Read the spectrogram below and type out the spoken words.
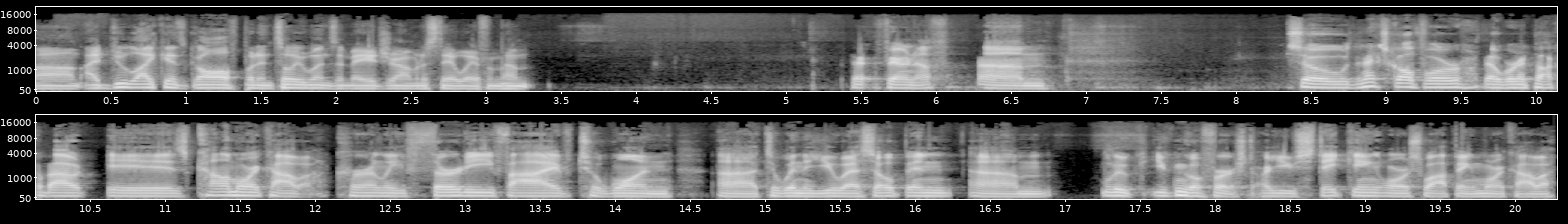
um, I do like his golf, but until he wins a major, I'm going to stay away from him. Fair, fair enough. Um, so the next golfer that we're going to talk about is Collin Morikawa, currently 35 to 1 uh, to win the U.S. Open. Um, Luke, you can go first. Are you staking or swapping Morikawa?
